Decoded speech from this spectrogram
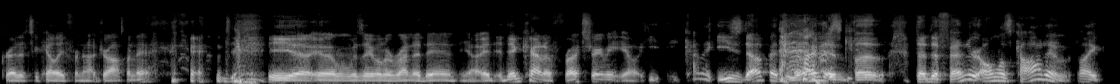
credit to Kelly for not dropping it. he uh, you know, was able to run it in. You know, it, it did kind of frustrate me. You know, he, he kind of eased up at the end, and the the defender almost caught him. Like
